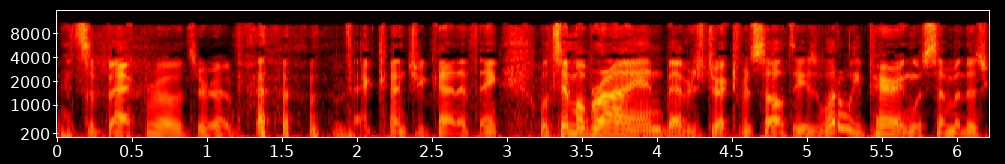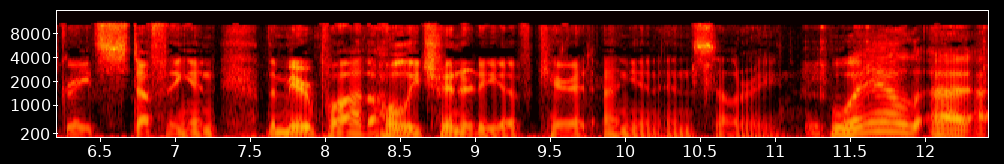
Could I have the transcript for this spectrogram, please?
it's a back roads or a back country kind of thing. Well, Tim O'Brien, beverage director for Salties, what are we pairing with some of this great stuffing and the mirepoix, the holy trinity of carrot, onion, and celery? Well, uh,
